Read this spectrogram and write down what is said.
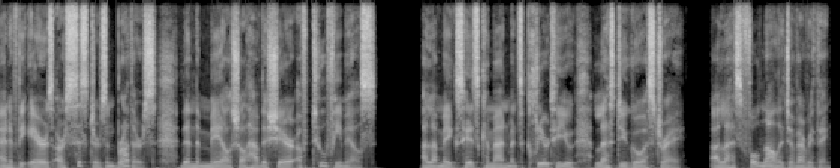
And if the heirs are sisters and brothers, then the male shall have the share of two females. Allah makes His commandments clear to you, lest you go astray. Allah has full knowledge of everything.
